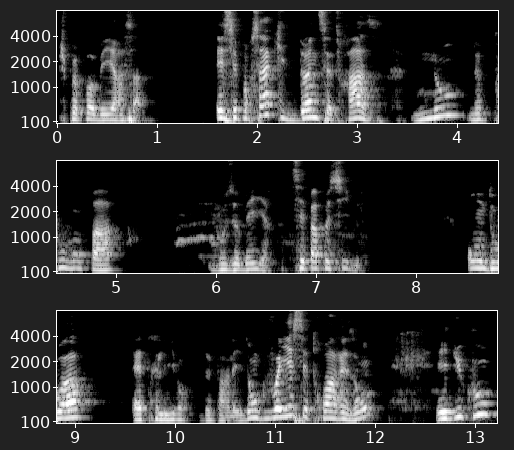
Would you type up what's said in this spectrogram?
je ne peux pas obéir à ça. Et c'est pour ça qu'il donne cette phrase. Nous ne pouvons pas vous obéir. C'est pas possible. On doit être libre de parler. Donc vous voyez ces trois raisons. Et du coup,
